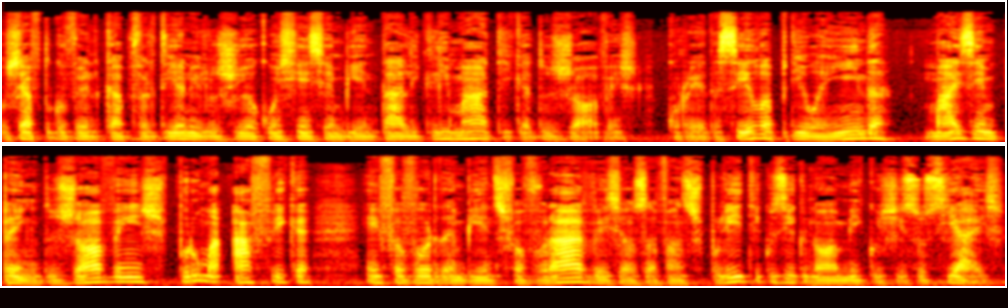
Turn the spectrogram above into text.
O chefe do governo cabo-verdiano elogiou a consciência ambiental e climática dos jovens. Correia da Silva pediu ainda mais empenho dos jovens por uma África em favor de ambientes favoráveis aos avanços políticos, econômicos e sociais.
